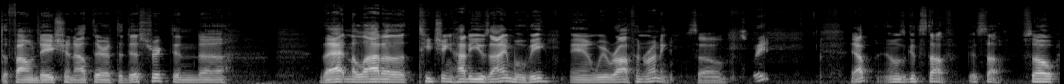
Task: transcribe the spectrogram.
the foundation out there at the district, and uh, that, and a lot of teaching how to use iMovie, and we were off and running. So sweet. Yep, it was good stuff. Good stuff. So,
